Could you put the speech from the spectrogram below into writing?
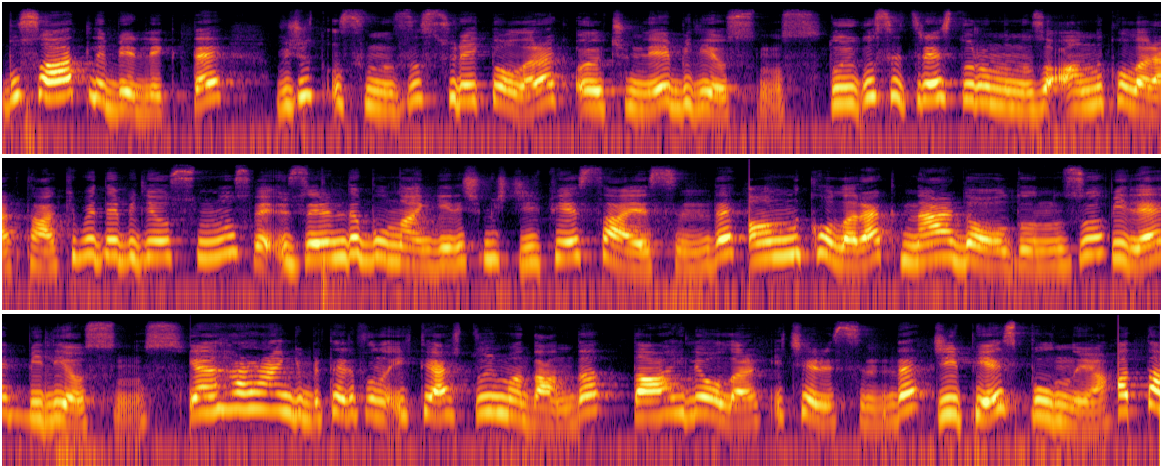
Bu saatle birlikte vücut ısınızı sürekli olarak ölçümleyebiliyorsunuz. Duygu stres durumunuzu anlık olarak takip edebiliyorsunuz ve üzerinde bulunan gelişmiş GPS sayesinde anlık olarak nerede olduğunuzu bile biliyorsunuz. Yani herhangi bir telefona ihtiyaç duymadan da dahili olarak içerisinde GPS bulunuyor. Hatta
